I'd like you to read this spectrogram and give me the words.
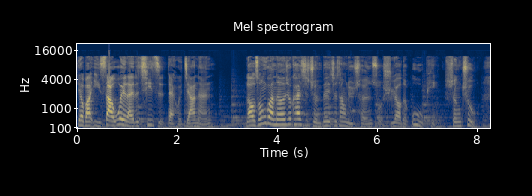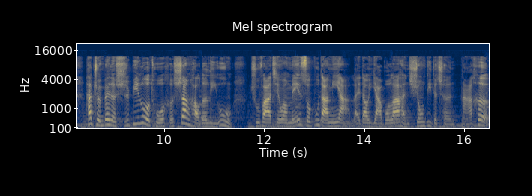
要把以撒未来的妻子带回迦南。 老总管呢，就开始准备这趟旅程所需要的物品、牲畜。他准备了十匹骆驼和上好的礼物，出发前往美索不达米亚，来到亚伯拉罕兄弟的城拿赫。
